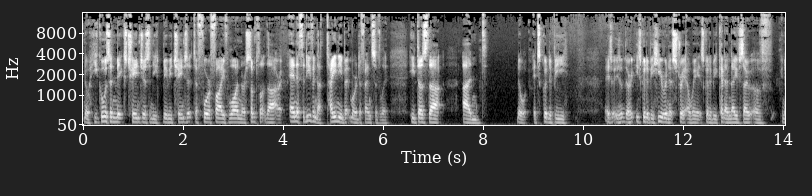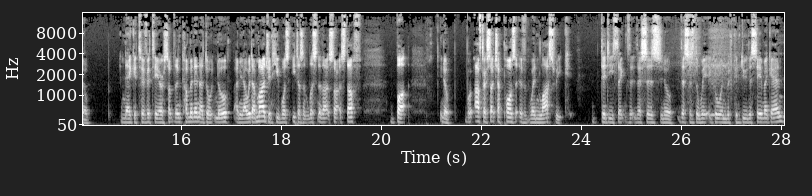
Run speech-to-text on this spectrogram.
you know, he goes and makes changes and he maybe changes it to four five one or something like that or anything, even a tiny bit more defensively. He does that, and you no, know, it's going to be he's going to be hearing it straight away. It's going to be kind of knives out of you know negativity or something coming in. I don't know. I mean, I would imagine he was he doesn't listen to that sort of stuff, but you know, after such a positive win last week, did he think that this is you know this is the way to go and we can do the same again?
